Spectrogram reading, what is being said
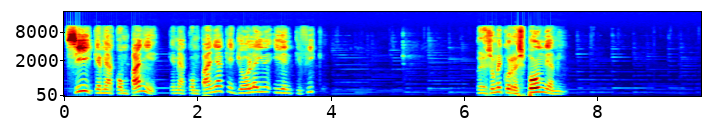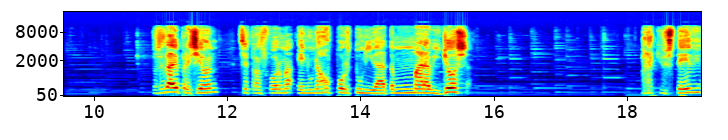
Sí, que me acompañe, que me acompañe a que yo la identifique. Pero eso me corresponde a mí. Entonces la depresión se transforma en una oportunidad maravillosa para que usted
